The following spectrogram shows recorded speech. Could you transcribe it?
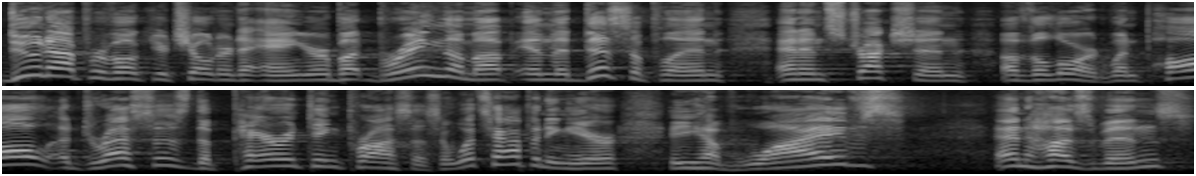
do not provoke your children to anger, but bring them up in the discipline and instruction of the Lord. When Paul addresses the parenting process, and what's happening here, you have wives and husbands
